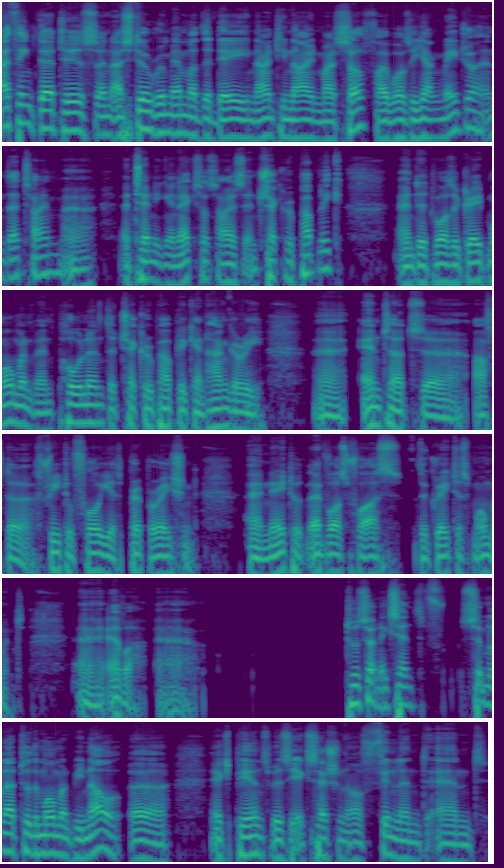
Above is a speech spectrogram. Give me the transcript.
I think that is, and I still remember the day 99 myself. I was a young major in that time, uh, attending an exercise in Czech Republic. And it was a great moment when Poland, the Czech Republic, and Hungary uh, entered uh, after three to four years preparation uh, NATO. That was for us the greatest moment uh, ever. Uh, to a certain extent, similar to the moment we now experience with the accession of Finland and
